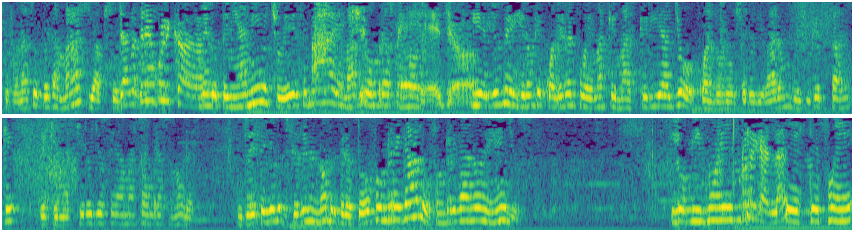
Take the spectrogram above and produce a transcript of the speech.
que fue una sorpresa más y absoluta. ¿Ya lo tenían publicado? Me lo tenían hecho, ese libro más sombras sonoras. Y ellos me dijeron que cuál era el poema que más quería yo. Cuando se lo llevaron, me dije, ¿saben que El que más quiero yo se llama Sombras Sonoras. Entonces ellos le pusieron el nombre, pero todo fue un regalo, fue un regalo de ellos. Lo mismo es, este fue,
